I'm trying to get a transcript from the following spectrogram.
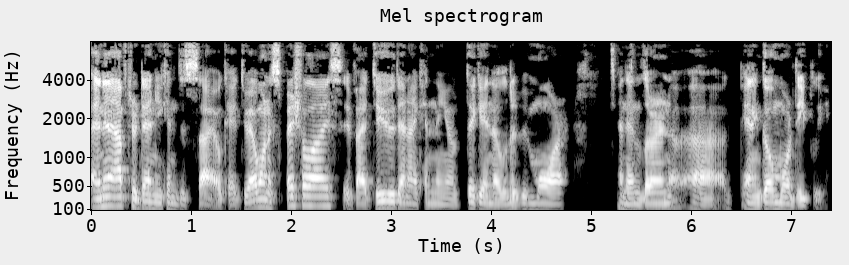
and then after then, you can decide, okay, do I want to specialize? If I do, then I can you know dig in a little bit more and then learn uh, and go more deeply.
